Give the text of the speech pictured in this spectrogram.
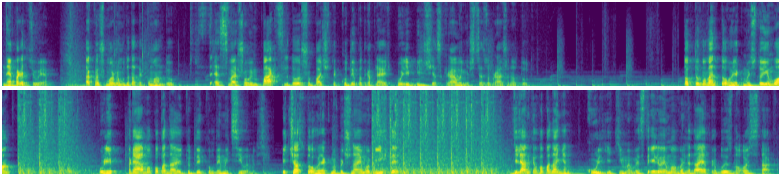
Не працює. Також можемо додати команду SV Show Impacts для того, щоб бачити, куди потрапляють кулі більш яскраво, ніж це зображено тут. Тобто, в момент того, як ми стоїмо, кулі прямо попадають туди, коли ми цілимось. Під час того, як ми починаємо бігти, ділянка попадання куль, які ми вистрілюємо, виглядає приблизно ось так.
